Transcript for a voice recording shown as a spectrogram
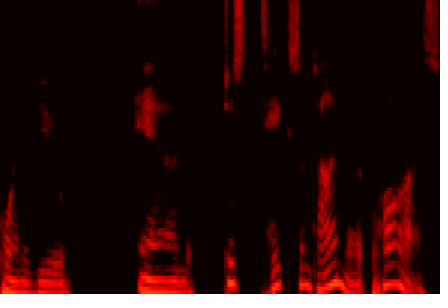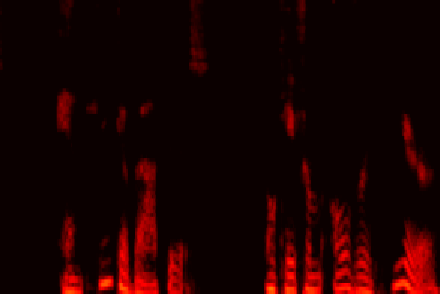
point of view, and just take some time there, pause, and think about this. Okay, from over here,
